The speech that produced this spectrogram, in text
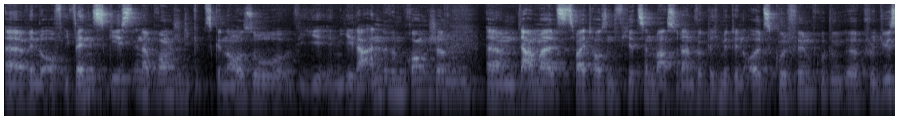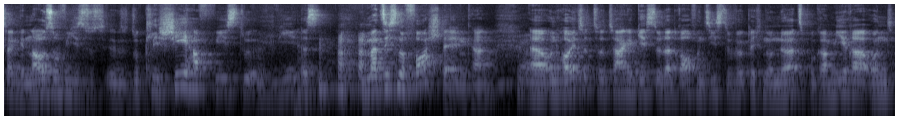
äh, wenn du auf Events gehst in der Branche, die gibt es genauso wie in jeder anderen Branche. Ähm, damals, 2014, warst du dann wirklich mit den Oldschool-Filmproducern genauso wie so klischeehaft, wie es, du, wie es wie man sich nur vorstellen kann. Äh, und heutzutage gehst du da drauf und siehst du wirklich nur Nerds, Programmierer und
